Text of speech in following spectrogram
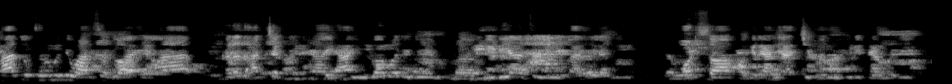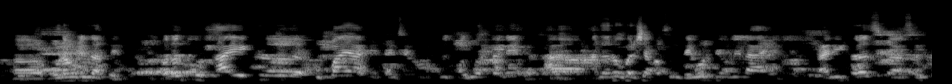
हा जो खरं म्हणजे वारसा जो आहे हा खरंच आजच्या ह्या युगामध्ये जे मीडियाचं युग आहे आणि व्हॉट्सअप वगैरे आणि आजची तरुण पिढी त्यामध्ये ओढवली जाते. परंतु हा एक उपाय आहे त्यांच्या भगवंताने हजारो वर्षापासून देऊन ठेवलेला आहे. आणि खरंच संत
